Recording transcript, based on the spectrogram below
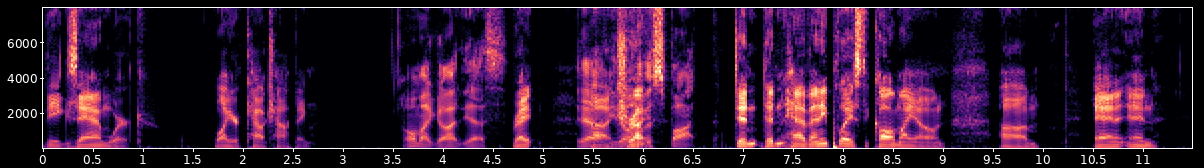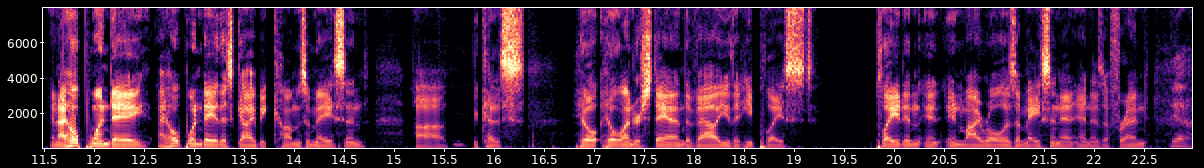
the exam work while you're couch hopping, oh my god yes right? Yeah Uh, you don't try- have a spot didn't didn't have any place to call my own, um, and and and I hope one day I hope one day this guy becomes a mason, uh, because he'll he'll understand the value that he placed played in, in, in my role as a mason and, and as a friend. yeah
